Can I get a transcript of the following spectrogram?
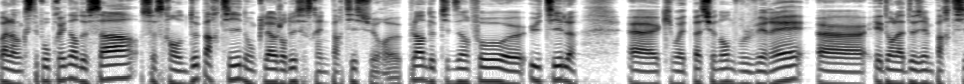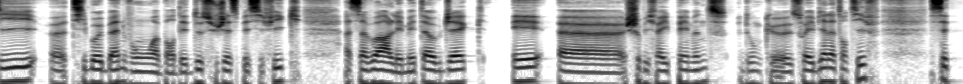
Voilà, donc c'était pour prévenir de ça. Ce sera en deux parties. Donc là aujourd'hui, ce sera une partie sur plein de petites infos utiles qui vont être passionnantes, vous le verrez. et dans la deuxième partie, Thibaut et Ben vont aborder deux sujets spécifiques, à savoir les meta objects et euh, Shopify Payments. Donc euh, soyez bien attentifs. Cette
